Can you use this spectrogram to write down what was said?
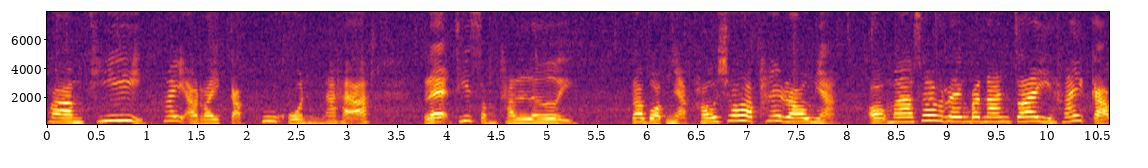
ความที่ให้อะไรกับผู้คนนะคะ และที่สำคัญเลย ระบบเนี่ยเขาชอบให้เราเนี่ยออกมาสร้างแรงบันดาลใจให้กับ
